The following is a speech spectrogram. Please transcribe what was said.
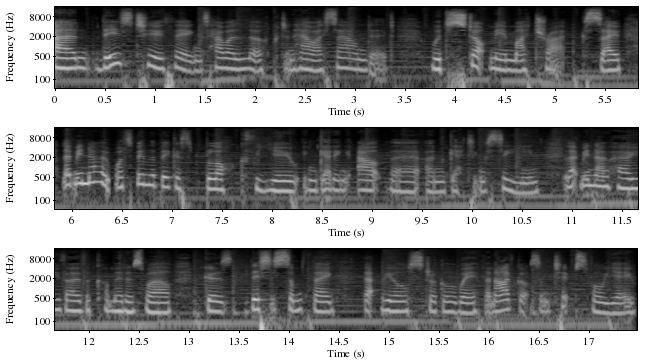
And these two things, how I looked and how I sounded, would stop me in my tracks. So let me know what's been the biggest block for you in getting out there and getting seen. Let me know how you've overcome it as well, because this is something that we all struggle with, and I've got some tips for you.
